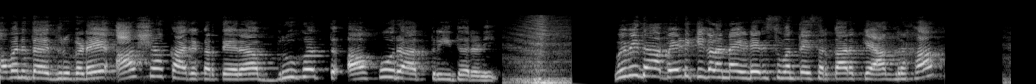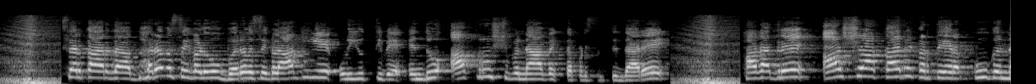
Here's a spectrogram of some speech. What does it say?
ಭವನದ ಎದುರುಗಡೆ ಆಶಾ ಕಾರ್ಯಕರ್ತೆಯರ ಬೃಹತ್ ಅಹೋರಾತ್ರಿ ಧರಣಿ. ವಿವಿಧ ಬೇಡಿಕೆಗಳನ್ನ ಈಡೇರಿಸುವಂತೆ ಸರ್ಕಾರಕ್ಕೆ ಆಗ್ರಹ. ಸರ್ಕಾರದ ಭರವಸೆಗಳು ಭರವಸೆಗಳಾಗಿಯೇ ಉಳಿಯುತ್ತಿವೆ ಎಂದು ಆಕ್ರೋಶವನ್ನ ವ್ಯಕ್ತಪಡಿಸುತ್ತಿದ್ದಾರೆ. ಹಾಗಾದ್ರೆ ಆಶಾ ಕಾರ್ಯಕರ್ತೆಯರ ಕೂಗನ್ನ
